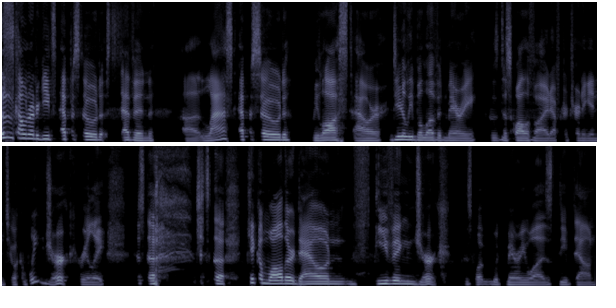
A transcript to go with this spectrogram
This is Kamen Rider Geats episode seven. Uh, last episode, we lost our dearly beloved Mary, who was disqualified after turning into a complete jerk. Really, just a just a kick them while they're down, thieving jerk is what what Mary was deep down.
